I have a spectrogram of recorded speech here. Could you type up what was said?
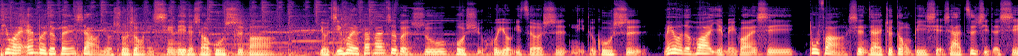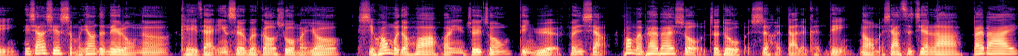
听完 Amber 的分享，有说中你心里的小故事吗？有机会翻翻这本书，或许会有一则是你的故事。没有的话也没关系，不妨现在就动笔写下自己的信。你想写什么样的内容呢？可以在 Instagram 告诉我们哟。喜欢我们的话，欢迎追踪、订阅、分享，帮我们拍拍手，这对我们是很大的肯定。那我们下次见啦，拜拜。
